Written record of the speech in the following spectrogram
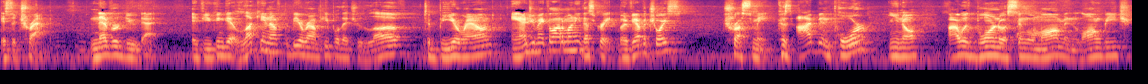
It's a trap. Never do that. If you can get lucky enough to be around people that you love, to be around and you make a lot of money, that's great. But if you have a choice, trust me. Because I've been poor, you know, I was born to a single mom in Long Beach.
